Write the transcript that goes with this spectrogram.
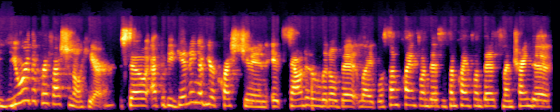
you're the professional here. So at the beginning of your question, it sounded a little bit like, well, some clients want this and some clients want this. And I'm trying to,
